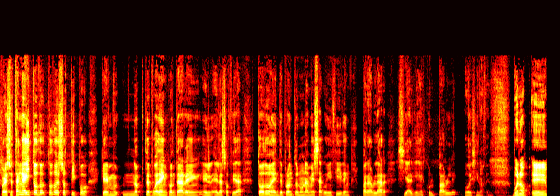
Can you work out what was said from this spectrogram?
Por eso están ahí todo- todos esos tipos que no te puedes encontrar en, en- en la sociedad. Todos en- de pronto en una mesa coinciden para hablar si alguien es culpable o es inocente. Bueno, eh,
